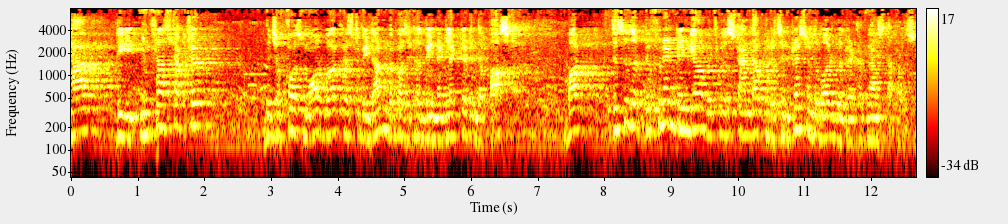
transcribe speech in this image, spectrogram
have the infrastructure, which of course more work has to be done because it has been neglected in the past. But this is a different India which will stand up for its interests and the world will recognize that also.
